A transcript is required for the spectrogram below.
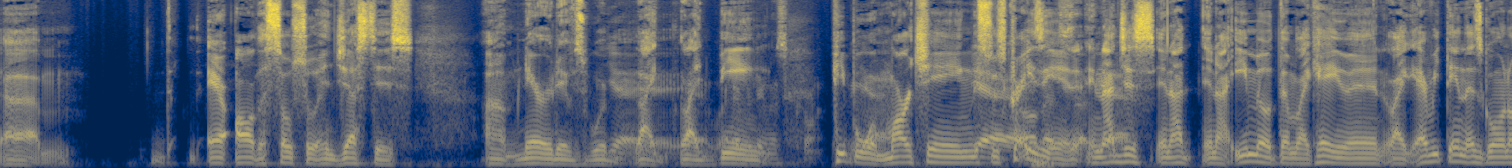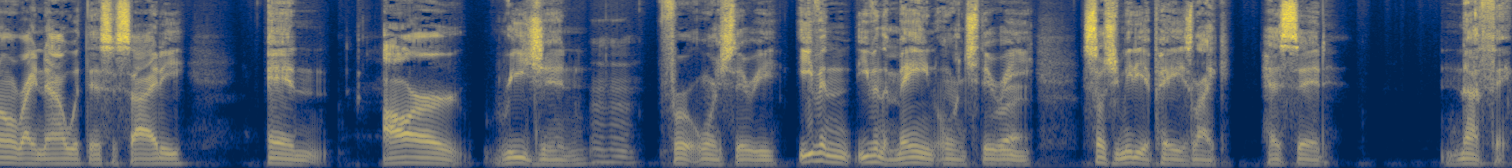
um, all the social injustice um, narratives were Yeah, like yeah, yeah, like when being everything was co- people were marching. This Yeah, was crazy, and, stuff, and I just and I and I emailed them like, hey man, like everything that's going on right now within society and our region Mhm. for Orange Theory, even even the main Orange Theory Right. social media page, like has said nothing.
